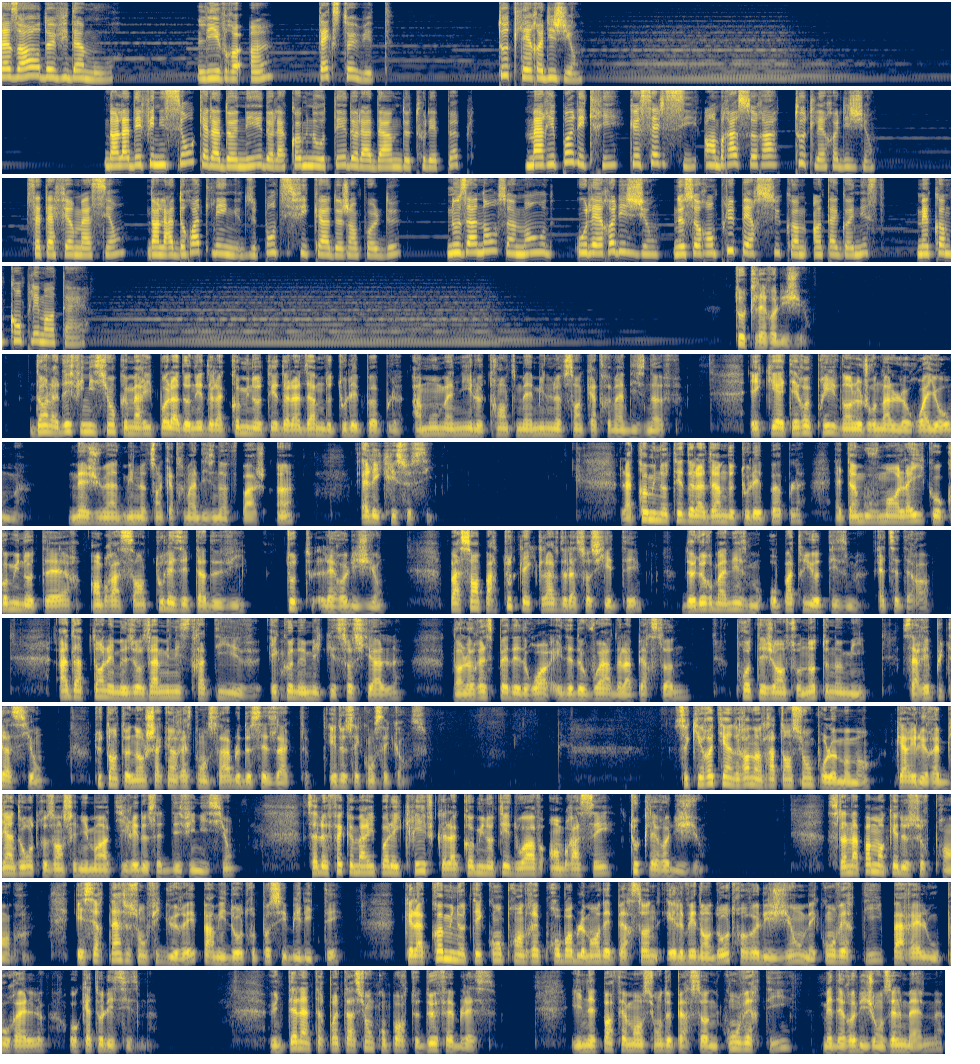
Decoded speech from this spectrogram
Trésor de vie d'amour. Livre 1, texte 8. Toutes les religions. Dans la définition qu'elle a donnée de la communauté de la Dame de tous les peuples, Marie-Paul écrit que celle-ci embrassera toutes les religions. Cette affirmation, dans la droite ligne du pontificat de Jean-Paul II, nous annonce un monde où les religions ne seront plus perçues comme antagonistes, mais comme complémentaires. Toutes les religions. Dans la définition que Marie-Paul a donnée de la communauté de la Dame de tous les peuples à Montmagny le 30 mai 1999, et qui a été reprise dans le journal Le Royaume, mai-juin 1999, page 1, elle écrit ceci. La communauté de la Dame de tous les peuples est un mouvement laïco-communautaire embrassant tous les états de vie, toutes les religions, passant par toutes les classes de la société, de l'urbanisme au patriotisme, etc., adaptant les mesures administratives, économiques et sociales dans le respect des droits et des devoirs de la personne, protégeant son autonomie, sa réputation, tout en tenant chacun responsable de ses actes et de ses conséquences. Ce qui retiendra notre attention pour le moment, car il y aurait bien d'autres enseignements à tirer de cette définition, c'est le fait que Marie-Paul écrive que la communauté doive embrasser toutes les religions. Cela n'a pas manqué de surprendre, et certains se sont figurés, parmi d'autres possibilités, que la communauté comprendrait probablement des personnes élevées dans d'autres religions mais converties par elles ou pour elles au catholicisme. Une telle interprétation comporte deux faiblesses. Il n'est pas fait mention de personnes converties, mais des religions elles-mêmes,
